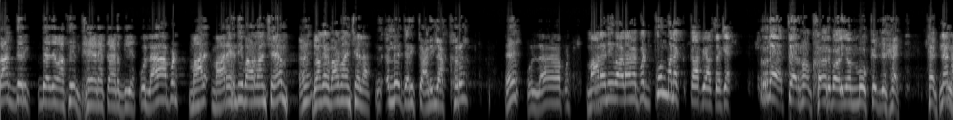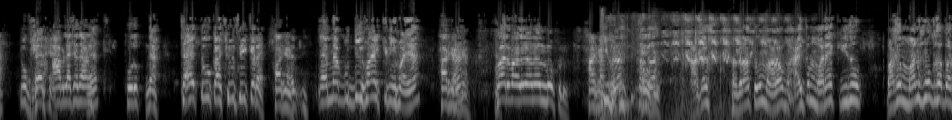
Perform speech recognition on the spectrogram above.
લાગ જરીક બે જણા થઈને ઢેડે કાઢ દે. ઓ લા પણ મારે મારે હજી વાળવાનું છે એમ? ડોંગર વાળવાનું છે લા. એટલે જરી કાઢી લાખ ખરો. હે? ઓ લા પણ મારે ની વાડા પણ કોણ મને કાપી આવશે કે? રે અત્યારે હું ઘર વાળીઓ મોકે હે હે, ના, ના. તું ઘેર આવલા છે? થોડુંક ના. ચાહે તું કશું થી કરે. એમને બુદ્ધિ હોય કે નહીં હોય મોકલું. આગળ સંદ્રા તું મારો ભાઈ તું મને કીધું. બાકી મન શું ખબર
